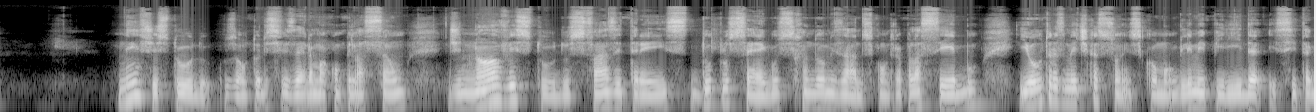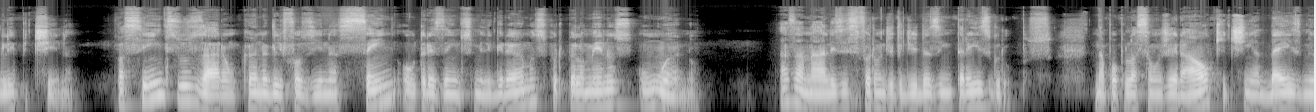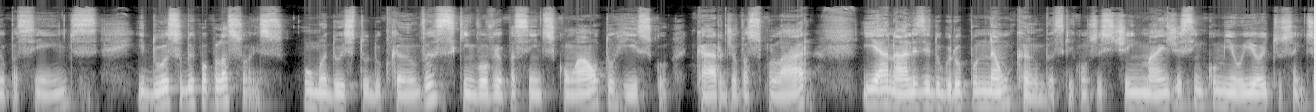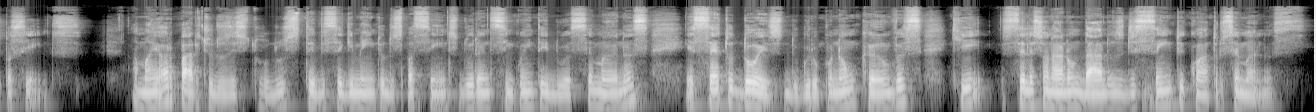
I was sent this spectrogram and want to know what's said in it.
Neste estudo, os autores fizeram uma compilação de nove estudos fase 3 duplos cegos randomizados contra placebo e outras medicações como glimepirida e sitagliptina. Pacientes usaram canaglifosina 100 ou 300 mg por pelo menos um ano. As análises foram divididas em três grupos: na população geral, que tinha 10 mil pacientes, e duas subpopulações. Uma do estudo Canvas, que envolveu pacientes com alto risco cardiovascular, e a análise do grupo não Canvas, que consistia em mais de 5.800 pacientes. A maior parte dos estudos teve segmento dos pacientes durante 52 semanas, exceto dois do grupo não Canvas, que selecionaram dados de 104 semanas.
